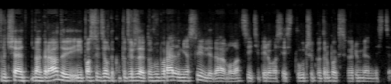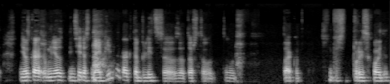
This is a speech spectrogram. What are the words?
вручает награду и, по сути дела, такой подтверждает, ну, вы правильно меня слили, да, молодцы, теперь у вас есть лучший квотербек современности. Мне, вот, мне вот интересно, не обидно как-то блиться за то, что вот, вот так вот происходит?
